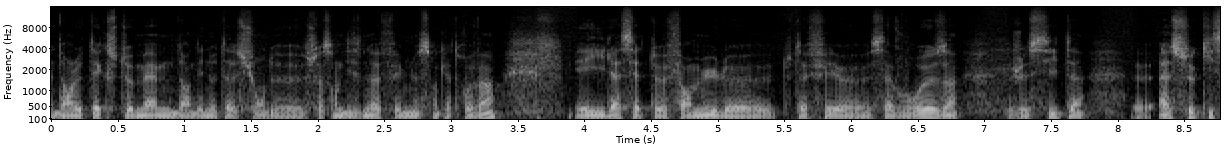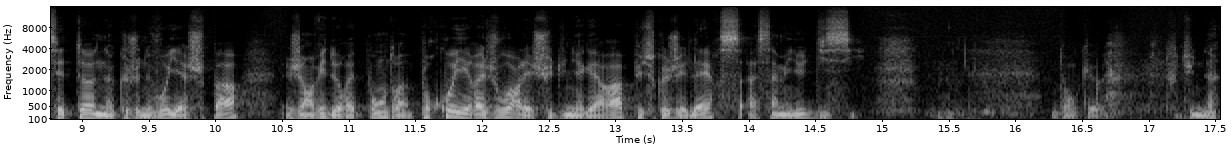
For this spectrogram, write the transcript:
dans le texte même, dans des notations de 79 et 1980. Et il a cette formule euh, tout à fait euh, savoureuse, je cite, À ceux qui s'étonnent que je ne voyage pas, j'ai envie de répondre, pourquoi irais-je voir les chutes du Niagara puisque j'ai l'ERS à 5 minutes d'ici? Donc, toute une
